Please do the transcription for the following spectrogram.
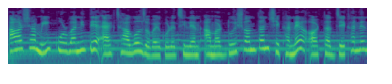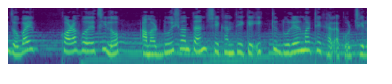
আমার স্বামী কোরবানিতে এক ছাগল জবাই করেছিলেন। আমার দুই সন্তান সেখানে, অর্থাৎ যেখানে জবাই করা হয়েছিল, আমার দুই সন্তান সেখান থেকে একটু দূরের মাঠে খেলা করছিল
